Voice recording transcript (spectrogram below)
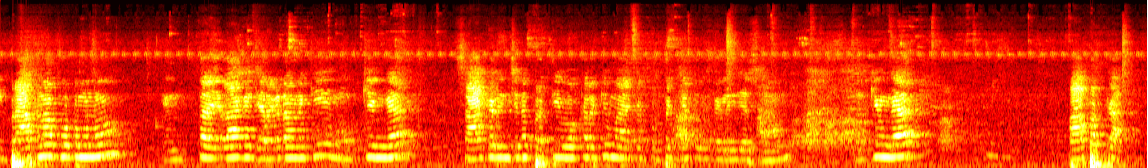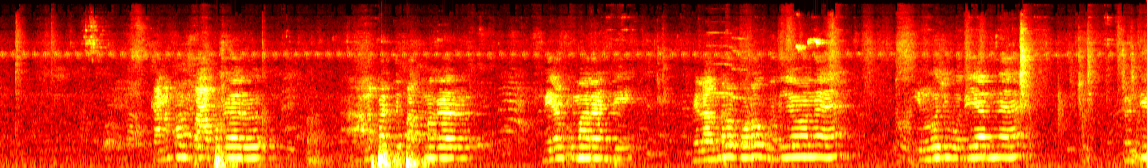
ఈ ప్రార్థనా కూటమును ఇంత ఇలాగ జరగడానికి ముఖ్యంగా సహకరించిన ప్రతి ఒక్కరికి మా యొక్క కృతజ్ఞతలు తెలియజేస్తున్నాం. ముఖ్యంగా పాపక్క కనకం పాప గారు అనపర్తి పద్మ గారు వీరకుమార్ ఆంటీ వీళ్ళందరూ కూడా ఉదయాన్నే ఈరోజు ఉదయాన్నే ప్రతి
